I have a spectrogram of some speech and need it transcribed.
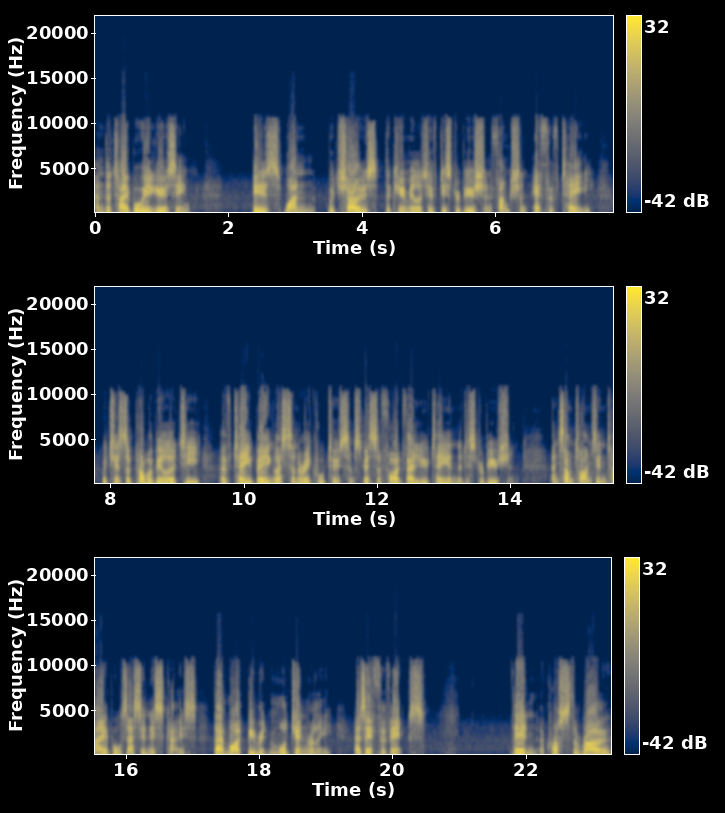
And the table we're using is one which shows the cumulative distribution function f of t which is the probability of t being less than or equal to some specified value t in the distribution. And sometimes in tables, as in this case, that might be written more generally as f of x. Then across the row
